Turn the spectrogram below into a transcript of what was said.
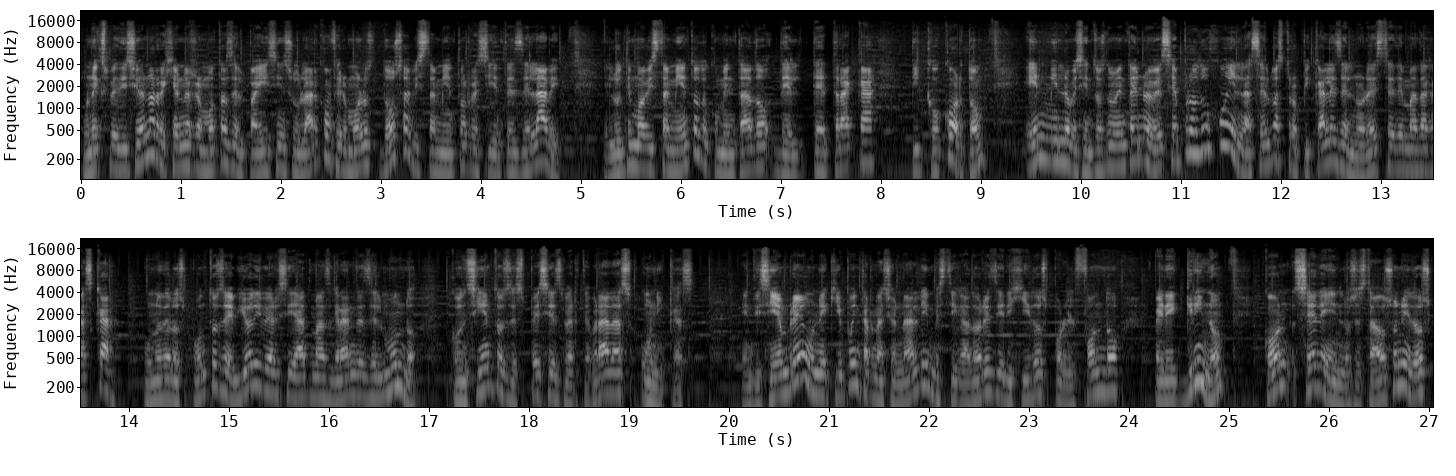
Una expedición a regiones remotas del país insular confirmó los dos avistamientos recientes del ave. El último avistamiento documentado del tetraca pico corto en 1999 se produjo en las selvas tropicales del noreste de Madagascar, uno de los puntos de biodiversidad más grandes del mundo, con cientos de especies vertebradas únicas. En diciembre, un equipo internacional de investigadores dirigidos por el Fondo Peregrino, con sede en los Estados Unidos,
